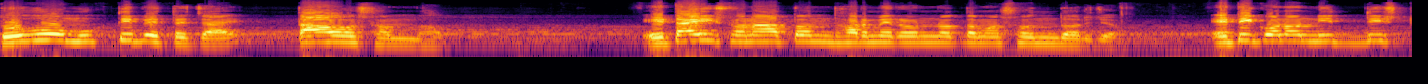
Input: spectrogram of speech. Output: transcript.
তবুও মুক্তি পেতে চায় তাও সম্ভব। এটাই সনাতন ধর্মের অন্যতম সৌন্দর্য। এটি কোনো নির্দিষ্ট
